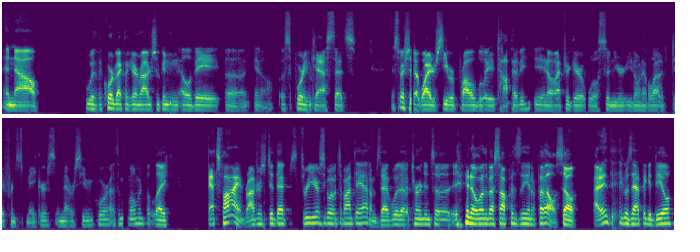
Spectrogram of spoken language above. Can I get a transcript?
And now, with a quarterback like Aaron Rodgers who can elevate, uh, you know, a supporting cast that's especially that wide receiver, probably top heavy. You know, after Garrett Wilson, you're you don't have a lot of difference makers in that receiving corps at the moment. But like, that's fine. Rodgers did that three years ago with Davante Adams. That would have turned into you know one of the best offenses in the NFL. So I didn't think it was that big a deal.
